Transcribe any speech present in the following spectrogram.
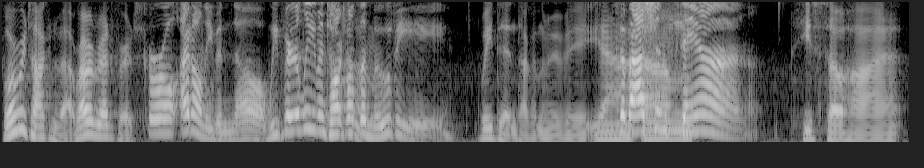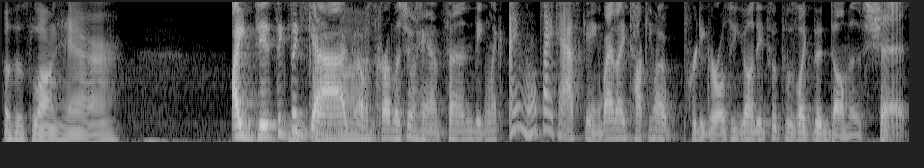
What were we talking about? Robert Redford. Girl, I don't even know. We barely even talked about the movie. We didn't talk about the movie. Yeah. Sebastian um, Stan. He's so hot with his long hair. I did think the He's so gag hot. of Scarlett Johansson being like, I'm multitasking by like talking about pretty girls you go on dates with was like the dumbest shit.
